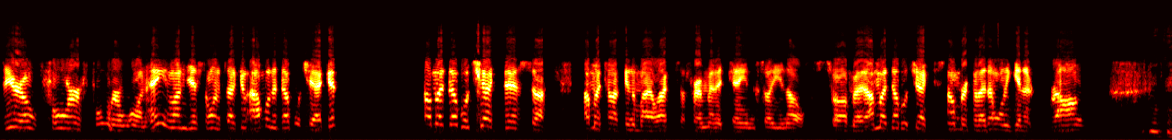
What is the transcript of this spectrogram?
0441. Hang on just one second. I'm going to double check it. I'm going to double check this. Uh, I'm going to talk into my Alexa for a minute, Kane, so you know. So I'm going I'm going to double check this number because I don't want to get it wrong. Okay.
